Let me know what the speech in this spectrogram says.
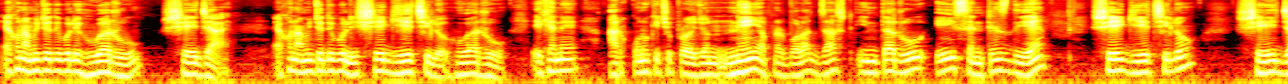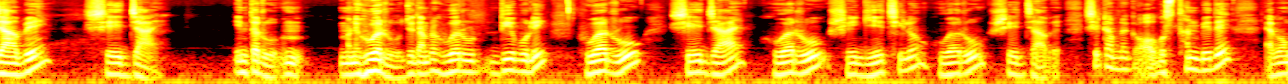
এখন আমি যদি বলি, হুয়া রু, সে যায়। এখন আমি যদি বলি, সে গিয়েছিল, হুয়া রু। এখানে আর কোনো কিছু প্রয়োজন নেই আপনার বলা জাস্ট ইনতা রু এই সেন্টেন্স দিয়ে, সে গিয়েছিল, সে যাবে, সে যায়। ইনতা রু মানে হুয়া রু। যদি আমরা হুয়া রু দিয়ে বলি, হুয়া রু, সে যায় হুয়া রু সে গিয়েছিল হুয়া রু সে যাবে। সেটা আপনাকে অবস্থান বেঁধে এবং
